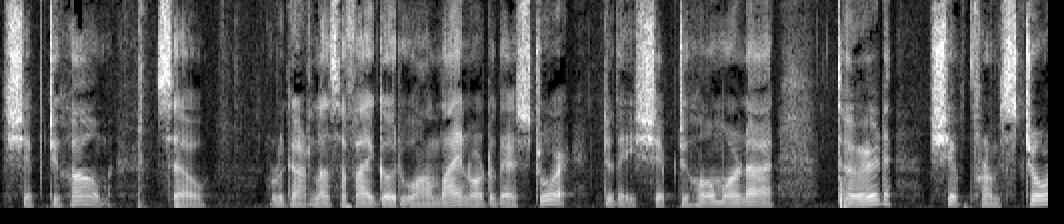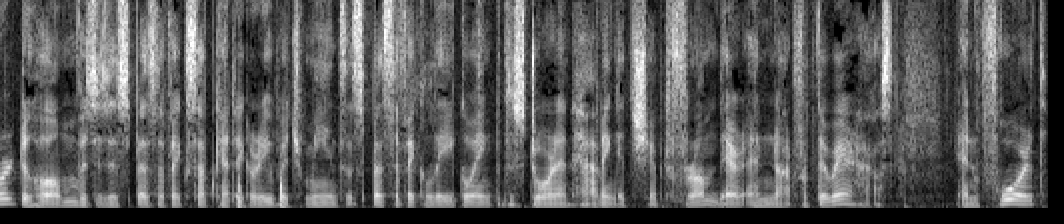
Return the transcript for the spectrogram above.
ship to home. So, regardless if I go to online or to their store, do they ship to home or not? Third, ship from store to home, which is a specific subcategory, which means specifically going to the store and having it shipped from there and not from the warehouse. And fourth,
